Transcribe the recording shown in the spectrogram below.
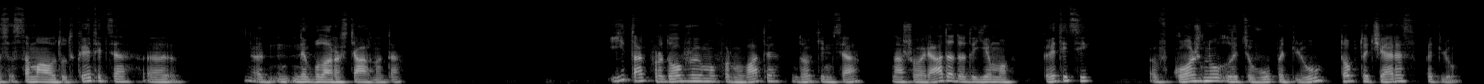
сама отут китиця е, е, не була розтягнута. І так продовжуємо формувати до кінця нашого ряду, додаємо китиці в кожну лицьову петлю, тобто через петлю.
